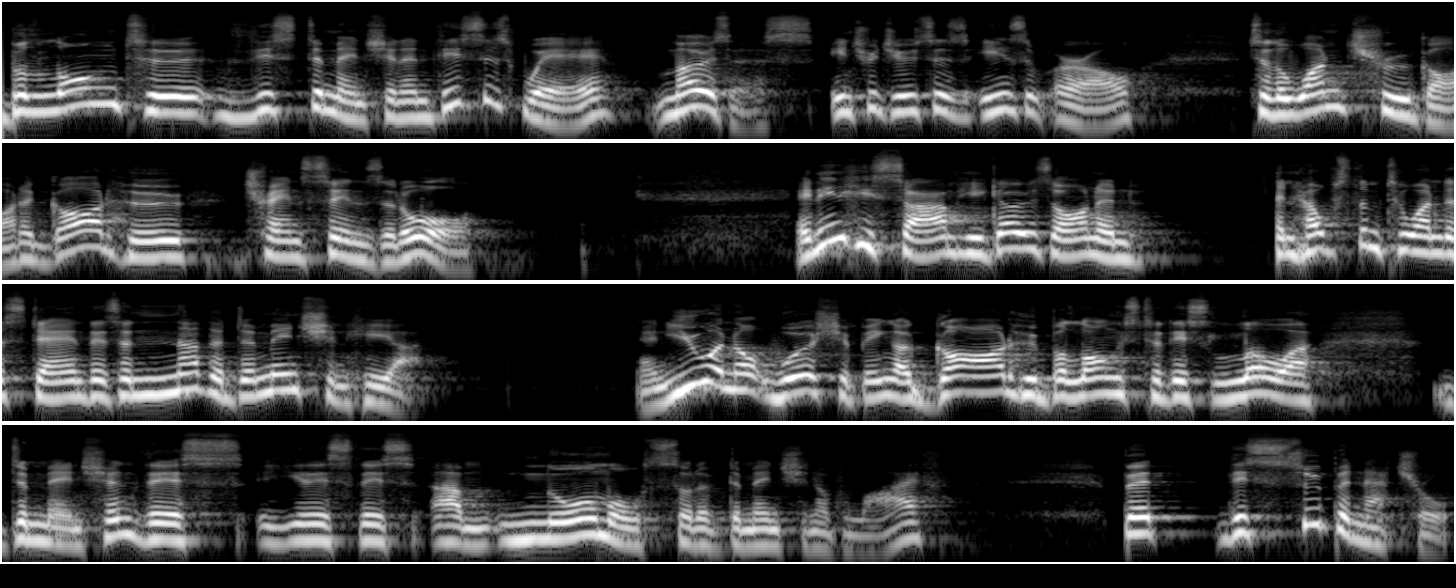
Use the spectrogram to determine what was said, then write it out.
belong to this dimension, and this is where Moses introduces Israel to the one true God, a God who transcends it all. And in his psalm, he goes on and and helps them to understand there's another dimension here. And you are not worshiping a God who belongs to this lower dimension, this, this, this um, normal sort of dimension of life, but this supernatural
